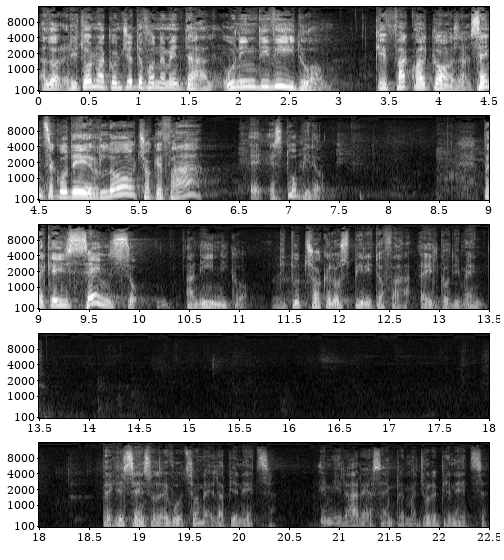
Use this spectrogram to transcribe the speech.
Allora, ritorno al concetto fondamentale. Un individuo che fa qualcosa senza goderlo, ciò che fa, è, è stupido. Perché il senso animico di tutto ciò che lo spirito fa è il godimento. Perché il senso dell'evoluzione è la pienezza e mirare a sempre maggiore pienezza.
